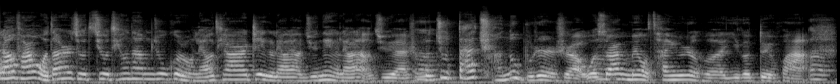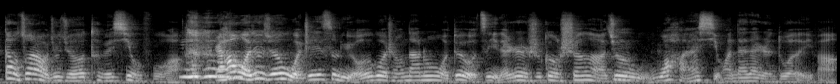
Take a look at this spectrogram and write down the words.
然后反正我当时就就听他们就各种聊天儿，这个聊两句，那个聊两句什么就大家全都不认识。我虽然没有参与任何一个对话，嗯但我坐那儿我就觉得特别幸福。然后我就觉得我这一次旅游的过程当中，我对我自己的认识更深了，就是我好像喜欢待在人多的地方，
